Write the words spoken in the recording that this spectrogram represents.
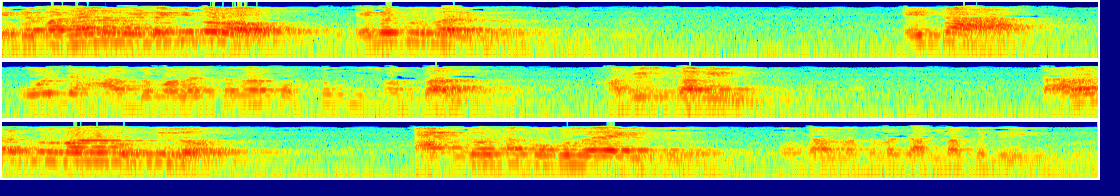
এটা পাঠাইলাম, এটা কি করো? এটা কুরবানি করো। এটা ওই যে আদম আলাহিসাল্লার প্রথম যে সন্তান, হাবিল কাবিল, তারা যে কুরবানি করছিল একজনটা কবুল হয়ে গেছিল, ওটা আল্লাহ তালা জান্নাতে নিয়ে গেছিল।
